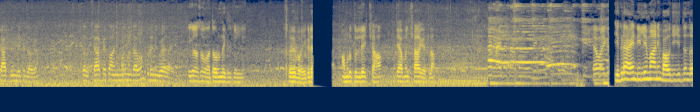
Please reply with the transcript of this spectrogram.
चहा पिऊन देखील जाऊया. चला चहा पितो आणि मग नंतर आपण पुढे निघूया जायला तिकडे असं वातावरण देखील केलेलं सो हे बघा इकडे अमृतुल्य चहा ते आपण चहा घेतला. इकडे- आहे निलिमा आणि भाऊजी जितेंद्र.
